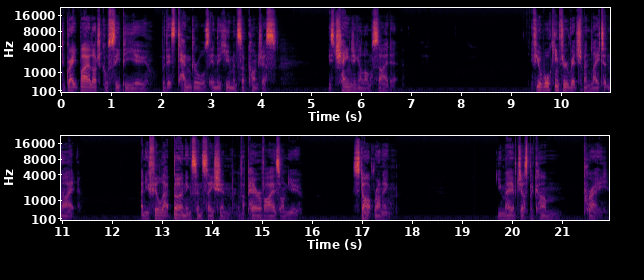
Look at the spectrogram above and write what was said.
the great biological CPU, with its tendrils in the human subconscious, is changing alongside it. If you're walking through Richmond late at night and you feel that burning sensation of a pair of eyes on you, start running. You may have just become prey.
